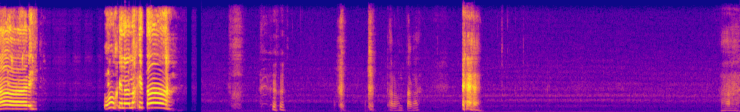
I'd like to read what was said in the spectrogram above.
Hi. Oo, kilala kita. Parang tanga. ah.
